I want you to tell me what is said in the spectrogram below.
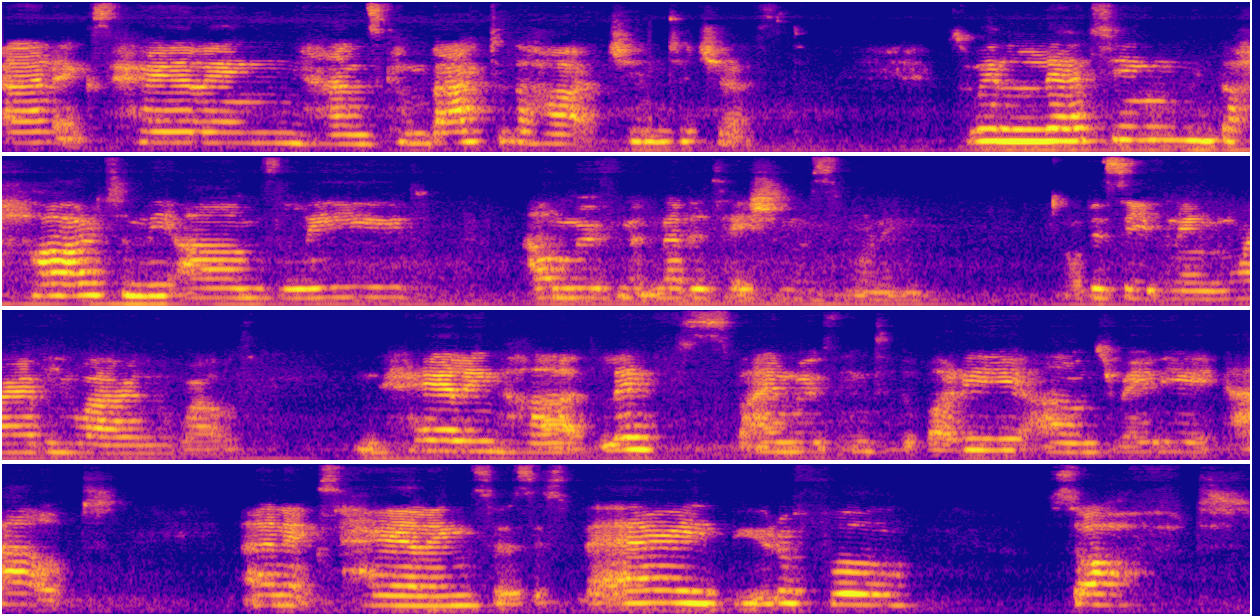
And exhaling, hands come back to the heart, chin to chest. So we're letting the heart and the arms lead our movement meditation this morning or this evening, wherever you are in the world. Inhaling, heart lifts, spine moves into the body, arms radiate out, and exhaling. So it's this very beautiful, soft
